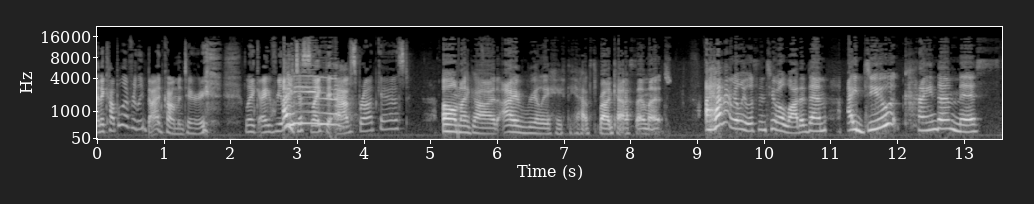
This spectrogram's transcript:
and a couple have really bad commentary. like I really I dislike the mean- Avs broadcast. Oh my god, I really hate the Habs broadcast so much. I haven't really listened to a lot of them. I do kind of miss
